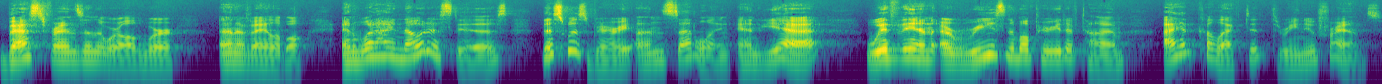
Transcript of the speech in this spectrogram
best friends in the world were unavailable. And what I noticed is this was very unsettling. And yet, within a reasonable period of time, I had collected three new friends.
